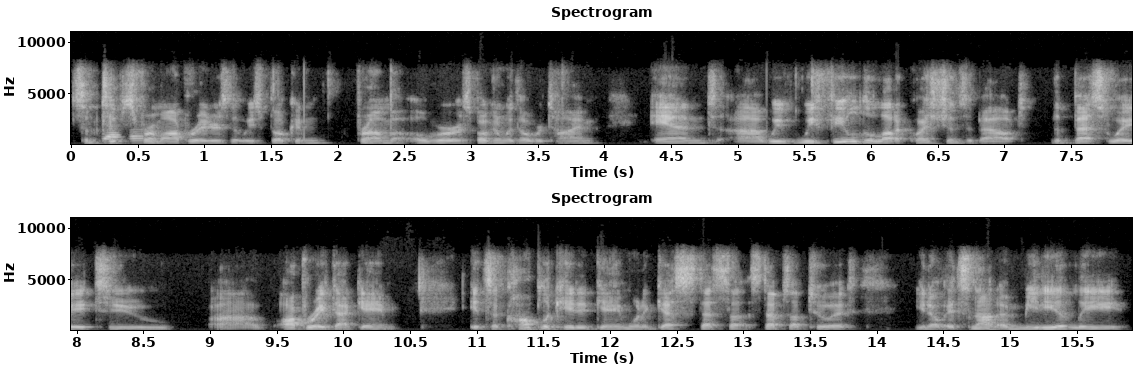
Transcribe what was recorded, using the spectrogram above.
some tips from operators that we've spoken from over spoken with over time, and uh, we we field a lot of questions about the best way to uh, operate that game. It's a complicated game when a guest steps steps up to it. You know, it's not immediately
